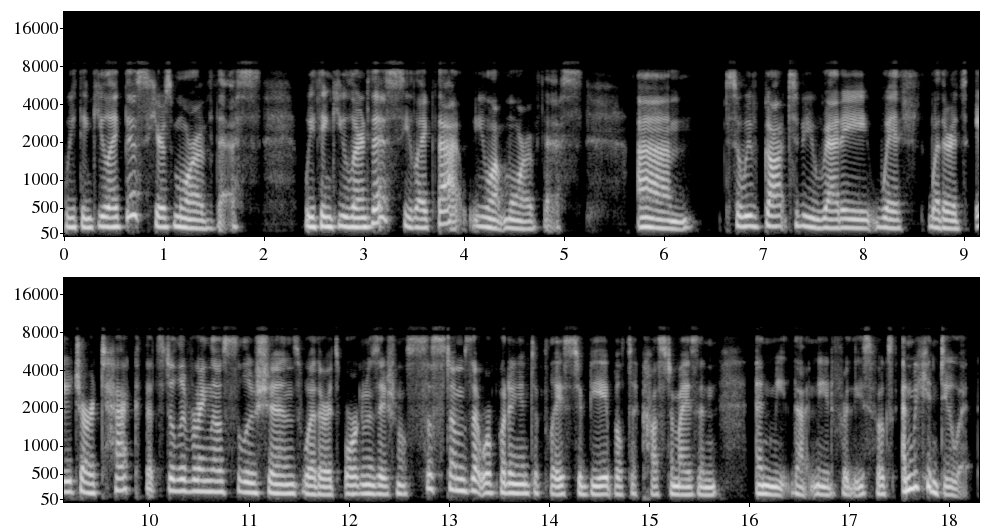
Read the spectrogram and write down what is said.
we think you like this, here's more of this. We think you learned this, you like that, you want more of this. Um, so we've got to be ready with whether it's HR tech that's delivering those solutions, whether it's organizational systems that we're putting into place to be able to customize and and meet that need for these folks. And we can do it.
